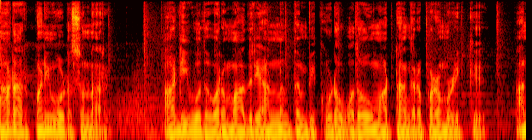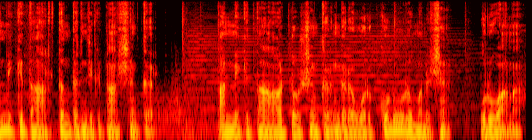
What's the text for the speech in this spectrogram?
நாடார் பணிவோட சொன்னார். அடி உதவுற மாதிரி அண்ணன் தம்பி கூட உதவ மாட்டாங்கிற பழமொழிக்கு அன்னைக்கு தான் அர்த்தம் தெரிஞ்சுக்கிட்டான் சங்கர். அன்னைக்கு தான் ஆட்டோ சங்கருங்கிற ஒரு கொடூர மனுஷன் உருவானான்.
